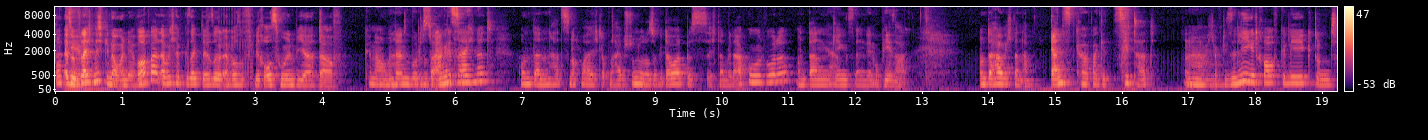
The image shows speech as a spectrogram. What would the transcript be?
Okay. Also vielleicht nicht genau in der Wortwahl, aber ich habe gesagt, er soll einfach so viel rausholen, wie er darf. Genau, und hat- dann wurde wurdest so du angezeichnet. Und dann hat es nochmal, ich glaube, eine halbe Stunde oder so gedauert, bis ich dann wieder abgeholt wurde. Und dann Ja. ging es in den OP-Saal. Und da habe ich dann am ganzen Körper gezittert. Und dann habe ich auf diese Liege draufgelegt und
